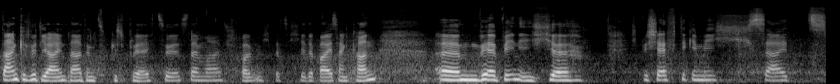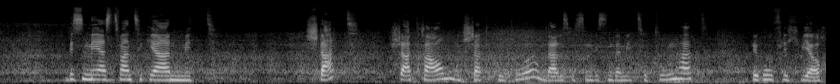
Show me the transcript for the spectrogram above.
Danke für die Einladung zum Gespräch zuerst einmal. Ich freue mich, dass ich hier dabei sein kann. Ähm, wer bin ich? Äh, ich beschäftige mich seit ein bisschen mehr als 20 Jahren mit Stadt, Stadtraum und Stadtkultur und alles, was ein bisschen damit zu tun hat, beruflich wie auch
